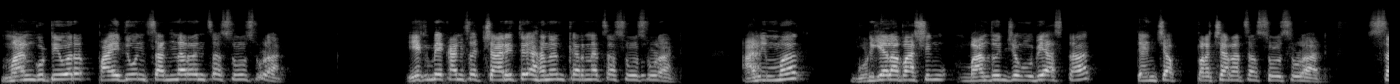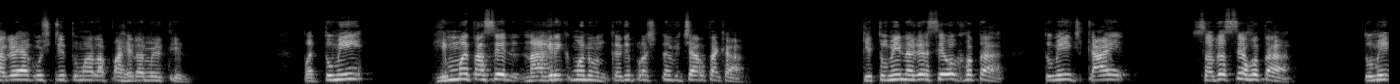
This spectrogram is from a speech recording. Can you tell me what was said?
मानगुटीवर पाय देऊन चढणाऱ्यांचा सुळसुळाट एकमेकांचं चारित्र्य हनन करण्याचा सुळसुळाट. आणि मग गुडघ्याला बाशिंग बांधून जे उभे असतात त्यांच्या प्रचाराचा सुळसुळाट. सगळ्या गोष्टी तुम्हाला पाहायला मिळतील. पण तुम्ही हिम्मत असेल नागरिक म्हणून कधी प्रश्न विचारता का? की तुम्ही नगरसेवक होता तुम्ही काय सदस्य होता तुम्ही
